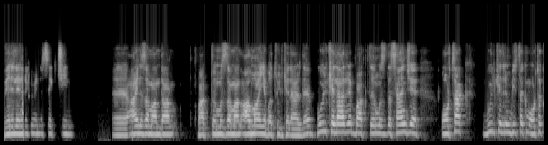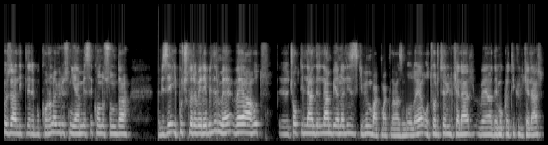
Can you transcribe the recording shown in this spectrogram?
verilerine güvenirsek Çin, e, aynı zamanda baktığımız zaman Almanya, Batı ülkelerde. Bu ülkelere baktığımızda sence ortak, bu ülkelerin bir takım ortak özellikleri bu koronavirüsün yenmesi konusunda bize ipuçları verebilir mi? Veyahut e, çok dillendirilen bir analiz gibi mi bakmak lazım bu olaya? Otoriter ülkeler veya demokratik ülkeler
